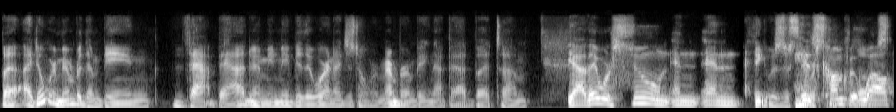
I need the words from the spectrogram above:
but I don't remember them being that bad. I mean, maybe they were, and I just don't remember them being that bad. But um, yeah, they were soon, and and I think it was just his company. So well,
